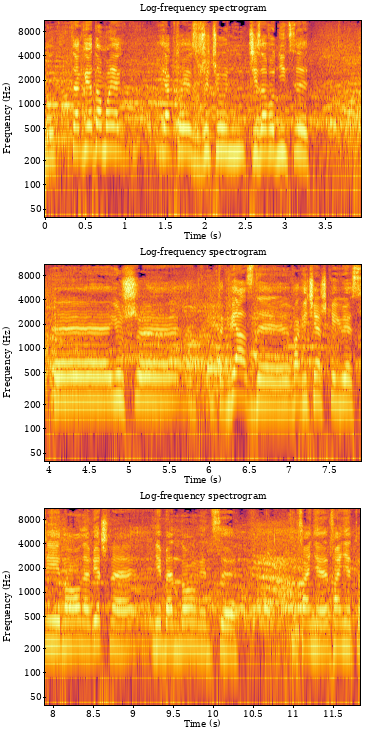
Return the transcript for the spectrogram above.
no, tak wiadomo jak, jak to jest w życiu, ci zawodnicy już te gwiazdy wagi ciężkiej UFC, no one wieczne nie będą, więc fajnie, fajnie to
